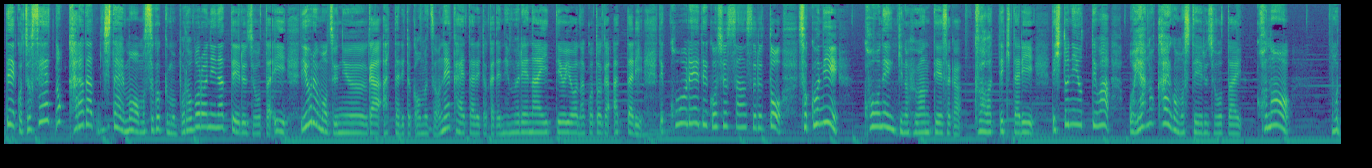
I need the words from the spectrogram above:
でこう女性の体自体ももうすごくもうボロボロになっている状態。夜も授乳があったりとかおむつをね変えたりとかで眠れないっていうようなことがあったり。で高齢でご出産するとそこに更年期の不安定さが加わってきたりで人によっては親の介護もしている状態。このもう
